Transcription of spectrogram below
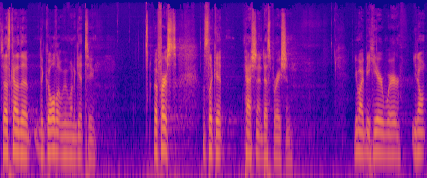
So that's kind of the, the goal that we want to get to. But first, let's look at passionate desperation. You might be here where you don't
